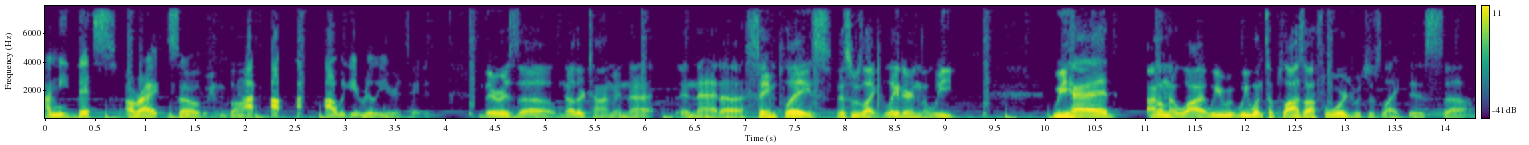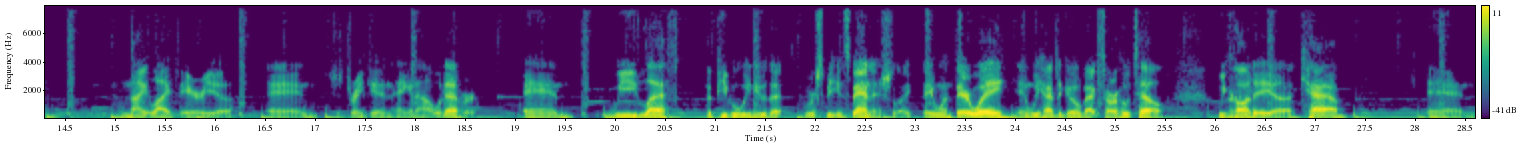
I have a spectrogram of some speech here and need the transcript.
I need this. All right. So the I, bun. I I- I would get really irritated. there is uh, another time in that in that uh, same place. This was like later in the week. We had I don't know why we we went to Plaza Foch, which is like this um, nightlife area, and just drinking, hanging out, whatever. And we left the people we knew that were speaking Spanish. Like they went their way, and we had to go back to our hotel. We caught a uh, cab, and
